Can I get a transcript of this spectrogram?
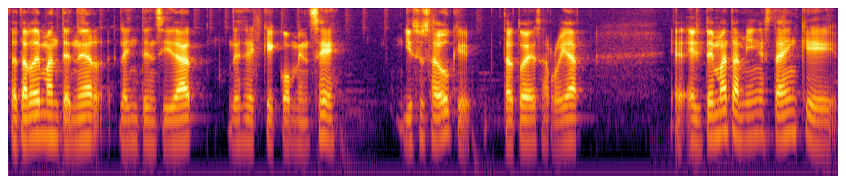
tratar de mantener la intensidad desde que comencé. Y eso es algo que trato de desarrollar. El tema también está en que,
